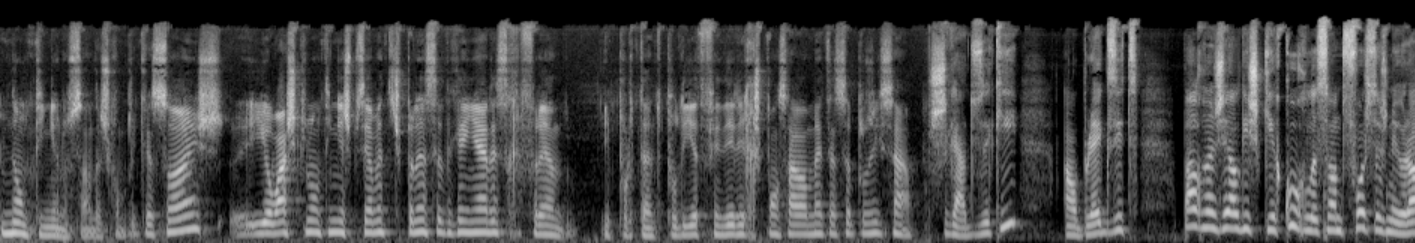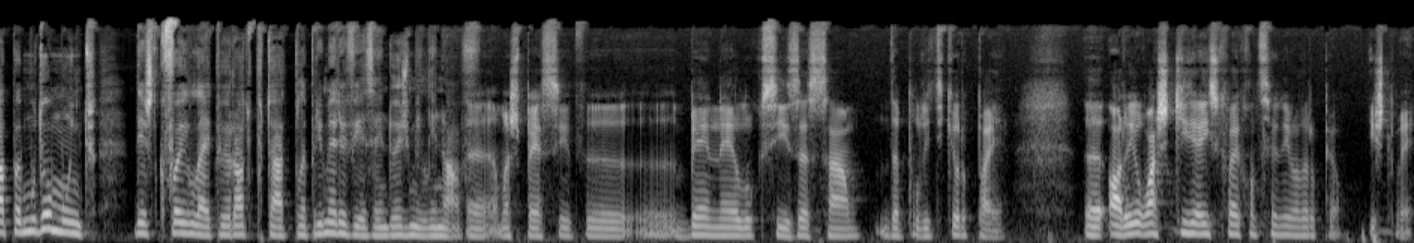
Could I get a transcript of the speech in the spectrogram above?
Não tinha noção das complicações e eu acho que não tinha especialmente esperança de ganhar esse referendo. E, portanto, podia defender irresponsavelmente essa posição. Chegados aqui, ao Brexit, Paulo Rangel diz que a correlação de forças na Europa mudou muito desde que foi eleito eurodeputado pela primeira vez em 2009. É uma espécie de eh, beneluxização da política europeia. Eh, ora, eu acho que é isso que vai acontecer a nível europeu. Isto é,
